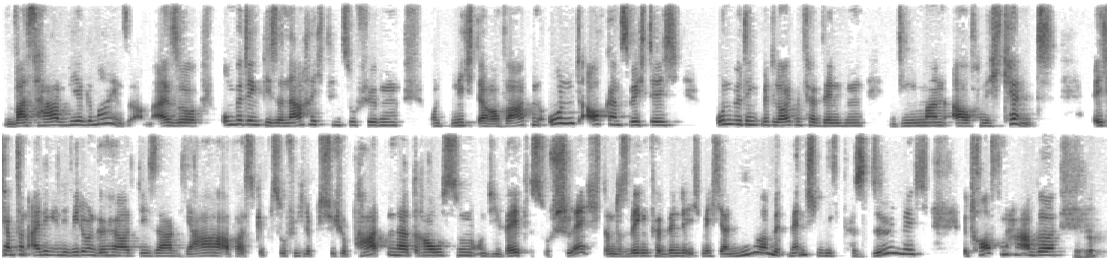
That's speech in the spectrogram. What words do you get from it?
Was haben wir gemeinsam? Also unbedingt diese Nachricht hinzufügen und nicht darauf warten. Und auch ganz wichtig, unbedingt mit Leuten verbinden, die man auch nicht kennt. Ich habe von einigen Individuen gehört, die sagen, ja, aber es gibt so viele Psychopathen da draußen und die Welt ist so schlecht und deswegen verbinde ich mich ja nur mit Menschen, die ich persönlich getroffen habe. Mhm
